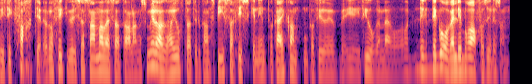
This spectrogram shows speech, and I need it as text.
vi fikk fart i det. Da fikk vi disse samarbeidsavtalene som i dag har gjort at du kan spise fisken inn på kaikanten på fjorden. der, og det, det, går veldig bra, for å si det sånn.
